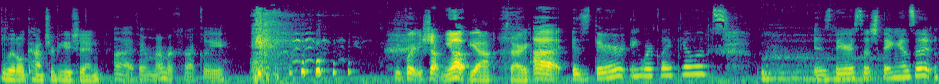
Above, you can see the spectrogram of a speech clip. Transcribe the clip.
little contribution? Uh, if I remember correctly. Before you shut me up. Yeah, sorry. Uh, is there a work life balance? Is there such thing as it?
